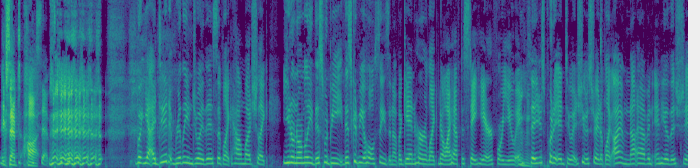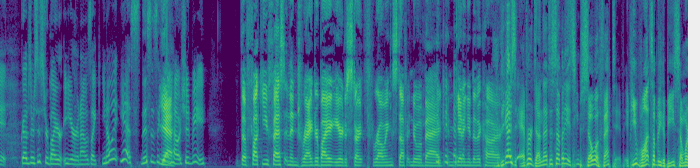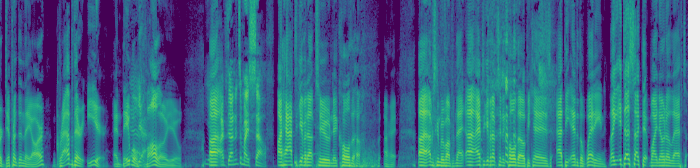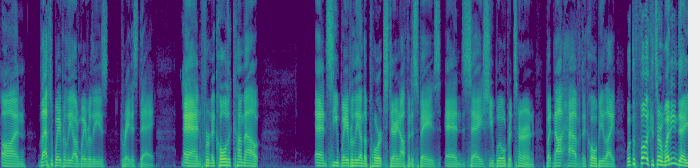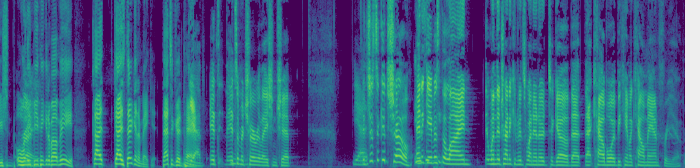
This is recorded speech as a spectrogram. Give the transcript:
Except Haught. Except. but yeah, I did really enjoy this of like how much like you know normally this would be this could be a whole season of again her like no I have to stay here for you and Mm-hmm. they just put it into it. She was straight up like I am not having any of this shit. Grabs her sister by her ear and I was like you know what yes this is again Yeah. how it should be. the fuck you fest and then dragged her by her ear to start throwing stuff into a bag and getting into the car. Have you guys ever done that to somebody? It seems so effective. If you want somebody to be somewhere different than they are, grab their ear and they will Yeah. follow you. Yeah. Uh, I've done it to myself. I have to give it up to Nicole, though. All right. Uh, I'm just going to move on from that. Uh, I have to give it up to Nicole, though, because at the end of the wedding, like, it does suck that Wynonna left on, left Waverly on Waverly's greatest day. And for Nicole to come out and see Waverly on the porch staring off into space and say she will return, but not have Nicole be like, what the fuck? It's our wedding day. You should only be thinking about me. Guys, guys they're going to make it. That's a good pair. Yeah, it's it's a mature relationship. Yeah. It's just a good show, and it It's- gave us the line when they're trying to convince Wynonna to go that that cowboy became a cowman for you.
